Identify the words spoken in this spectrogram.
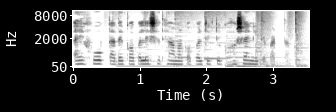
আই হোপ তাদের কপালের সাথে আমার কপালটা একটু ঘষায় নিতে পারতাম।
